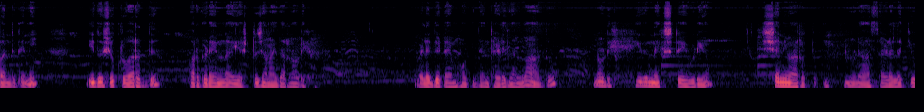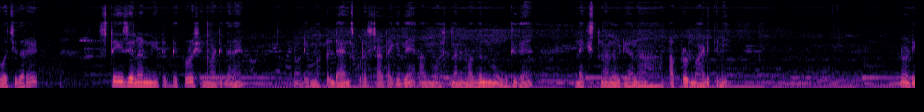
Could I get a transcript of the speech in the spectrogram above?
ಬಂದಿದ್ದೀನಿ. ಇದು ಶುಕ್ರವಾರದ್ದು. ಹೊರಗಡೆಯಿಂದ ಎಷ್ಟು ಜನ ಇದ್ದಾರೆ ನೋಡಿ. ಬೆಳಗ್ಗೆ ಟೈಮ್ ಹೋಗಿದ್ದೆ ಅಂತ ಹೇಳಿದ್ನಲ್ವ ಅದು. ನೋಡಿ, ಇದು ನೆಕ್ಸ್ಟ್ ಡೇ ವಿಡಿಯೋ ಶನಿವಾರದ್ದು ನೋಡಿ, ಆ ಸೈಡೆಲ್ಲ ಕ್ಯೂ ಹಚ್ಚಿದ್ದಾರೆ. ಸ್ಟೇಜ್ ಎಲ್ಲ ನೀಟಾಗಿ ಡೆಕೋರೇಷನ್ ಮಾಡಿದ್ದಾರೆ. ನೋಡಿ ಮಕ್ಕಳು ಡ್ಯಾನ್ಸ್ ಕೂಡ ಸ್ಟಾರ್ಟ್ ಆಗಿದೆ. ಆಲ್ಮೋಸ್ಟ್ ನನ್ನ ಮಗನ ಮುಗಿದಿದೆ. ನೆಕ್ಸ್ಟ್ ನಾನು ವಿಡಿಯೋನ ಅಪ್ಲೋಡ್ ಮಾಡ್ತೀನಿ ನೋಡಿ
